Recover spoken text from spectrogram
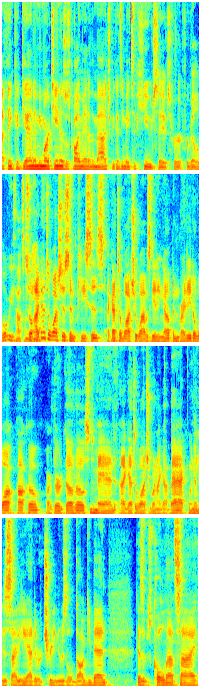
I think again, Emi Martinez was probably man of the match because he made some huge saves for, for Villa. What were your thoughts on So? I got to watch this in pieces. I got to watch it while I was getting up and ready to walk Paco, our third co-host, Mm-hmm. and I got to watch it when I got back when he decided he had to retreat into his little doggy bed because it was cold outside.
